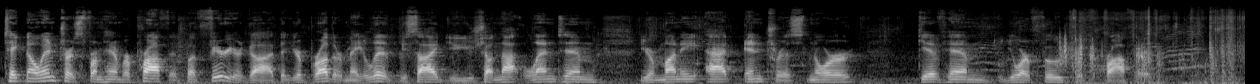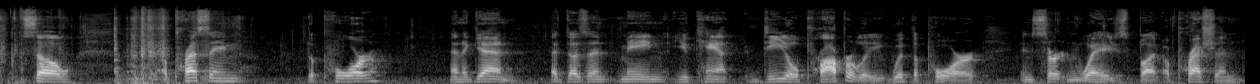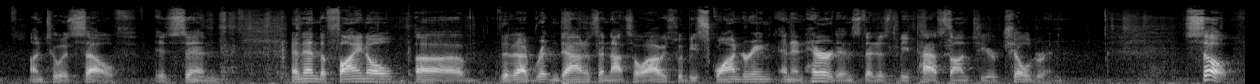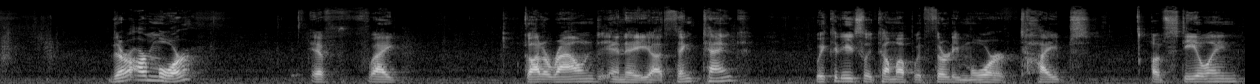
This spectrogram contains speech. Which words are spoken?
Take no interest from him or profit, but fear your God, that your brother may live beside you. You shall not lend him your money at interest, nor give him your food for profit. So, oppressing the poor, and again, that doesn't mean you can't deal properly with the poor in certain ways, but oppression unto itself is sin. And then the final uh, that I've written down as a not so obvious would be squandering an inheritance that is to be passed on to your children. So, there are more. If I got around in a uh, think tank, we could easily come up with 30 more types of stealing.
